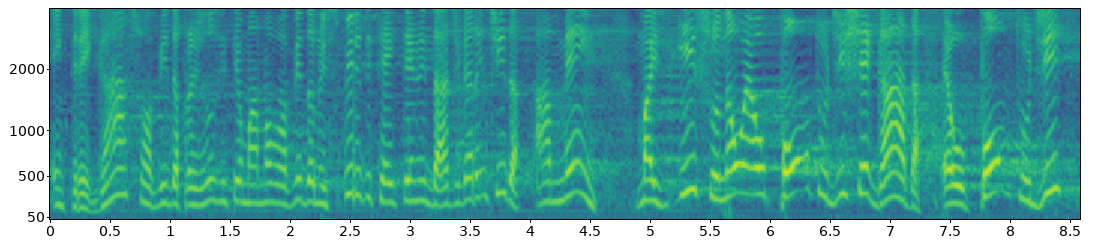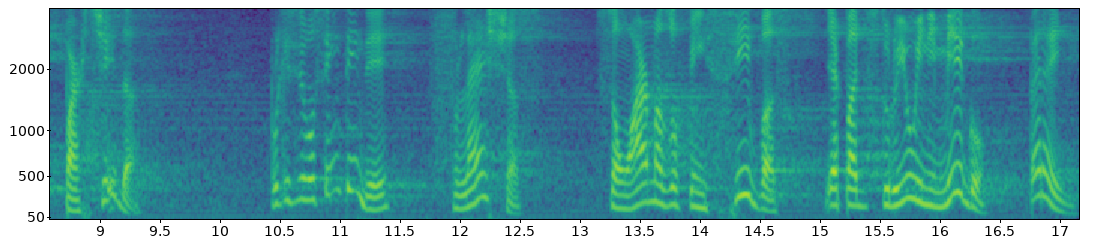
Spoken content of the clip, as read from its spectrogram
entregar a sua vida para Jesus e ter uma nova vida no Espírito e ter a eternidade garantida. Amém. Mas isso não é o ponto de chegada, é o ponto de partida. Porque se você entender, flechas são armas ofensivas e é para destruir o inimigo, peraí,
